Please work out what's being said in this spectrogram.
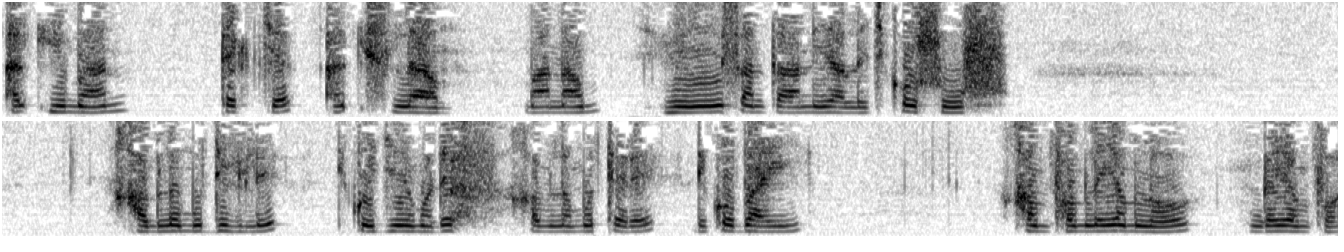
al iman teg ca al islam maanaam wéye santaan yàlla ci kaw suuf. Xam la mu digle di ko jéem a def. Xam la mu tere di ko bàyyi. Xam fam la yemloo nga yem fa.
